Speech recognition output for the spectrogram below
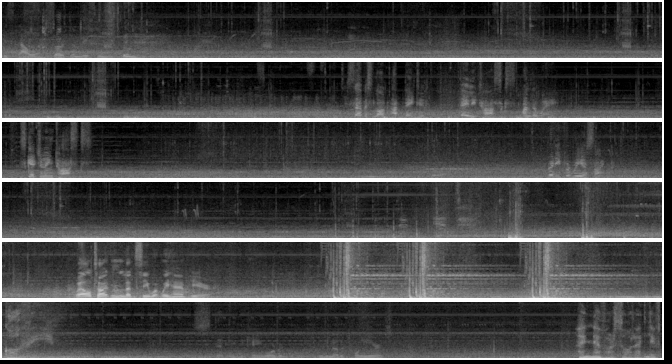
This tower certainly smells good. Service log updated. Daily tasks underway. Scheduling tasks. Ready for reassignment. Well, Titan, let's see what we have here.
